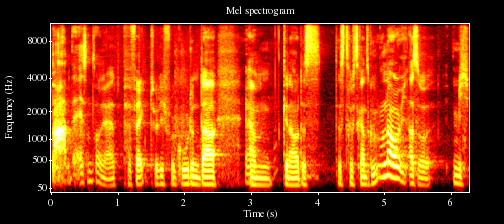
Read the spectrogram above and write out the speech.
bam, der ist und so. Ja, perfekt, natürlich voll gut. Und da, ähm, genau, das, das trifft es ganz gut. Und auch, also, mich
